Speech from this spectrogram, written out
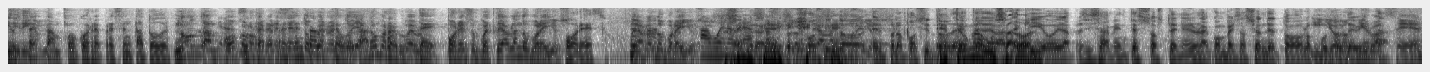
Y usted tampoco representa a todo el pueblo. No, tampoco lo represento, pero estoy aquí por el pueblo. Por eso, pues estoy hablando por ellos. Por eso. Estoy hablando por ellos. Ah, bueno, gracias. el propósito, el propósito este de este debate aquí hoy era precisamente sostener una conversación de todos los puntos de vista. Hacer.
